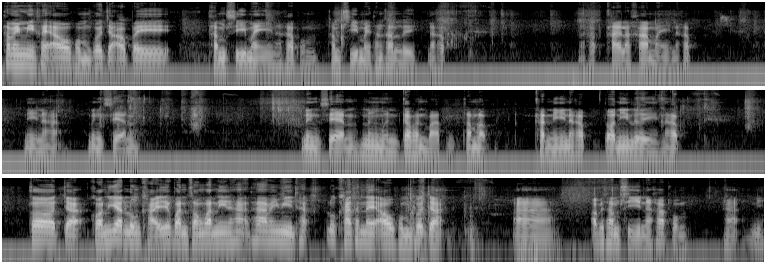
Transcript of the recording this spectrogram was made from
ถ้าไม่มีใครเอาผมก็จะเอาไปทำสีใหม่นะครับ ผมทำสีใหม่ทั้งคันเลยนะครับนะครับ ขายราคาใหม่นะครับ นี่นะฮะหนึ่งแสนหนึ่งแสนหนึ่งหมื่นเก้าพันบาทสำหรับคันนี้นะครับ ตอนนี้เลยนะครับ ก็จะขออนุญาตลงขายวันสองวันนี้นะฮะถ้าไม่มีท่าลูกค้าท่านใดเอาผมก็จะอ่าเอาไปทำสีนะครับ ผมฮะนี่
